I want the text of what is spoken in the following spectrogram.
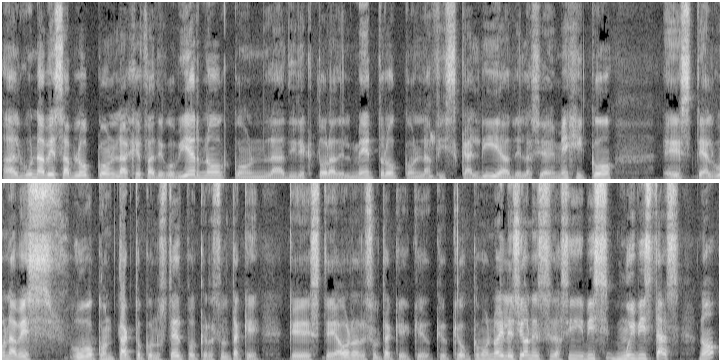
¿Alguna vez habló con la jefa de gobierno, con la directora del metro, con la fiscalía de la Ciudad de México? Este, ¿Alguna vez hubo contacto con usted? Porque resulta que, que este, ahora resulta que, que, como no hay lesiones así muy vistas, ¿no?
